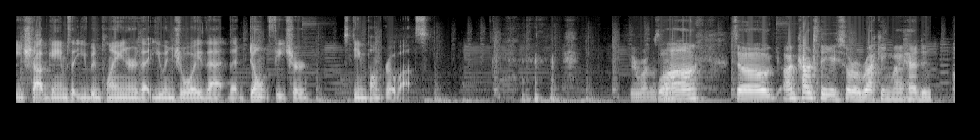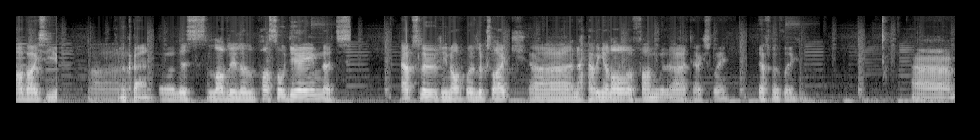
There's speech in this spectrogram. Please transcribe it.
eShop games that you've been playing or that you enjoy that that don't feature steampunk robots? See what was that? So I'm currently sort of racking my head in Baba Is You. Uh, Okay. uh, this lovely little puzzle game that's absolutely not what it looks like, uh, and having a lot of fun with that. Actually, definitely. Uh,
